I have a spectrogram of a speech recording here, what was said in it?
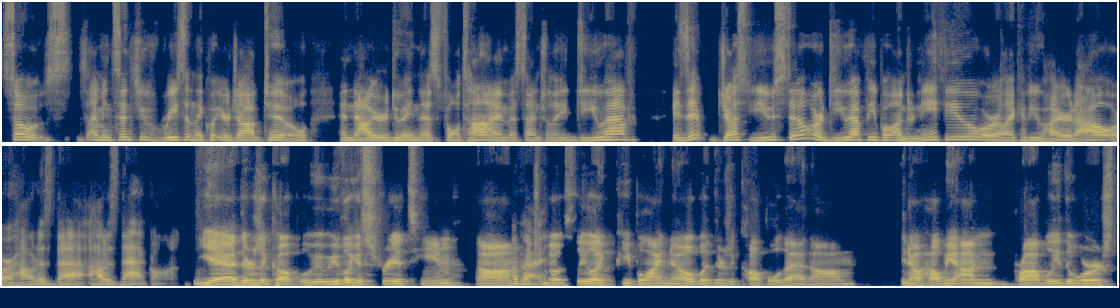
so I mean, since you've recently quit your job too, and now you're doing this full time essentially, do you have is it just you still or do you have people underneath you or like have you hired out or how does that how does that gone? Yeah, there's a couple. We, we have like a Stria team. Um, Okay. it's mostly like people I know, but there's a couple that um, you know, help me. I'm probably the worst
